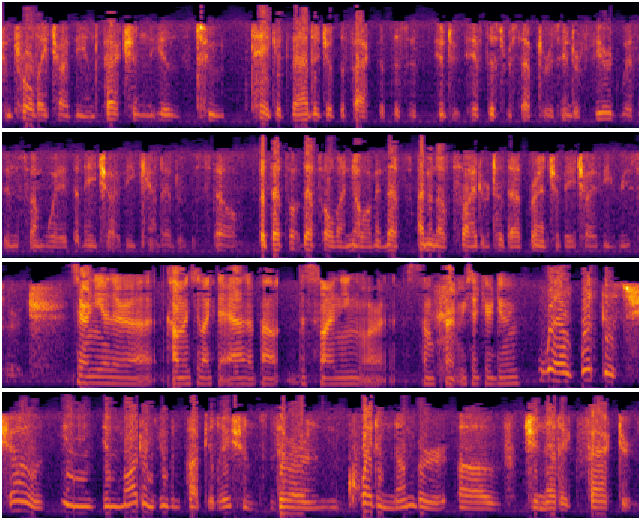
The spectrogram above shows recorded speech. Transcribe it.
control HIV infection is to take advantage of the fact that this is if this receptor is interfered with in some way, then HIV can't enter the cell. But that's all, that's all I know. I mean, that's I'm an outsider to that branch of HIV research. Is there any other uh, comments you'd like to add about this finding or some current research you're doing? Well, what this shows in in modern human populations, there are quite a number of genetic factors,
